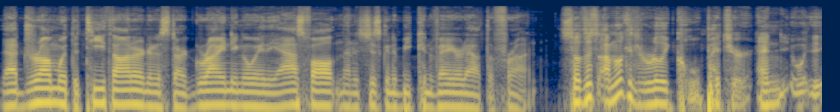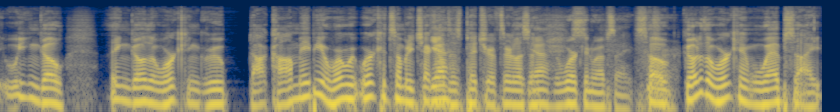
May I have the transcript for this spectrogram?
That drum with the teeth on it are going to start grinding away the asphalt, and then it's just going to be conveyored out the front. So this, I'm looking at a really cool picture, and we can go. They can go wirtgengroup.com maybe, or where where could somebody check Yeah. out this picture if they're listening? Yeah, the Wirtgen website. So sure. go to the Wirtgen website,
